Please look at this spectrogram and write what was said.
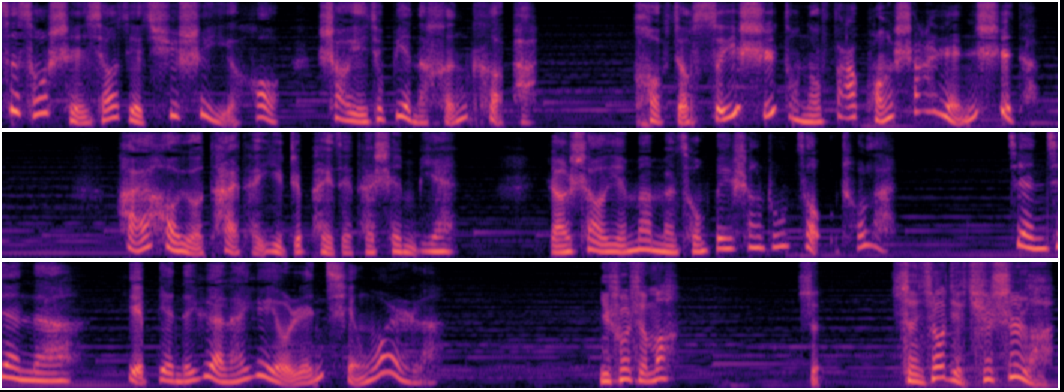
自从沈小姐去世以后，少爷就变得很可怕，好像随时都能发狂杀人似的。还好有太太一直陪在他身边，让少爷慢慢从悲伤中走出来，渐渐的也变得越来越有人情味了。你说什么？沈沈小姐去世了？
